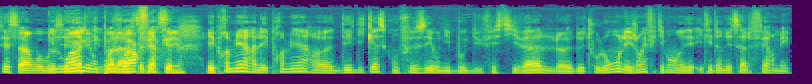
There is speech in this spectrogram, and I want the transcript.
c'est ça. oui, oui, de loin, mais on que- peut le voir faire. que ses- les premières, les premières euh, dédicaces qu'on faisait au niveau du festival euh, de Toulon, les gens effectivement étaient dans des salles fermées.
